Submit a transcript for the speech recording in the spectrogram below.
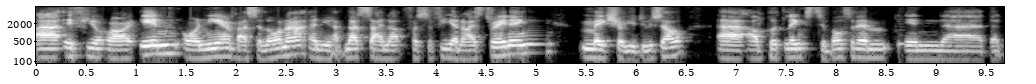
Uh, if you are in or near Barcelona and you have not signed up for Sofia and I's training, make sure you do so. Uh, I'll put links to both of them in uh, the,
